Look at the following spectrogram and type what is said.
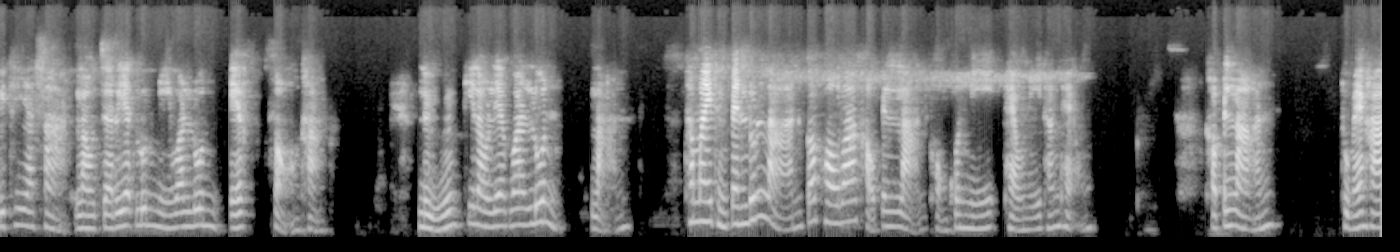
วิทยาศาสตร์ เราจะเรียกรุ่นนี้ว่ารุ่น F2 ค่ะ หรือที่เราเรียกว่ารุ่นหลานทำไมถึงเป็นรุ่นหลานก็เพราะว่าเขาเป็นหลานของคนนี้ แถวนี้ทั้งแถว เขาเป็นหลาน ถูกไหมคะ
